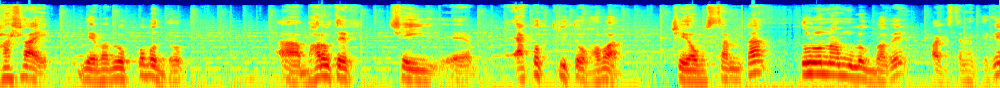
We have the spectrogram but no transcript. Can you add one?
ভাষায় যেভাবে ঐক্যবদ্ধ ভারতের সেই একত্রিত হওয়ার সেই অবস্থানটা তুলনামূলকভাবে পাকিস্তানের থেকে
